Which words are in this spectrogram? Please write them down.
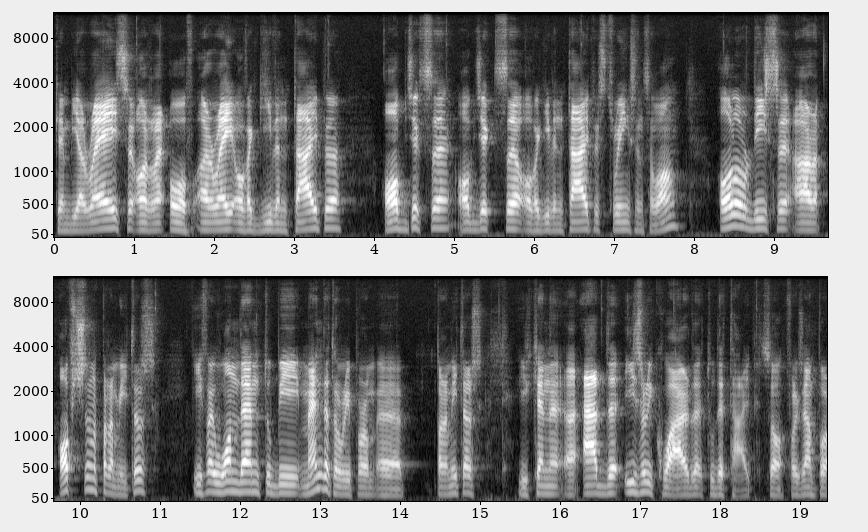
can be arrays or of array of a given type objects objects of a given type strings and so on all of these uh, are optional parameters. If I want them to be mandatory uh, parameters you can uh, add is required to the type. So for example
